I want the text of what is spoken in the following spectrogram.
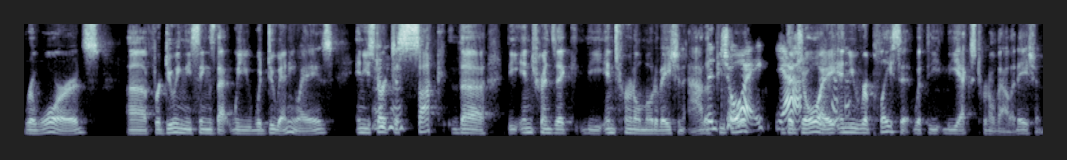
rewards uh, for doing these things that we would do anyways and you start mm-hmm. to suck the the intrinsic the internal motivation out the of people joy yeah the joy and you replace it with the the external validation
